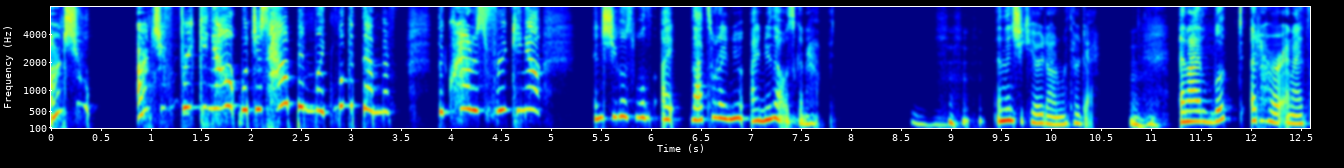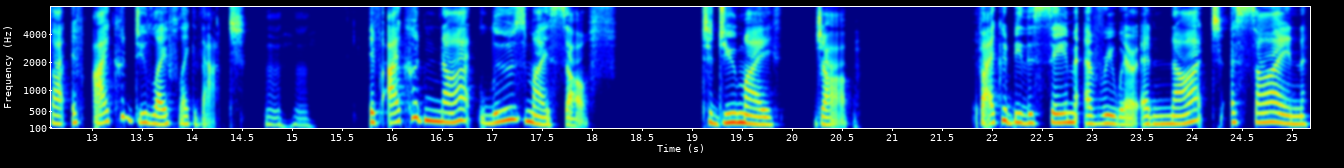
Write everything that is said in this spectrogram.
"Aren't you aren't you freaking out? What just happened? Like look at them. The, the crowd is freaking out." And she goes, "Well, I that's what I knew. I knew that was going to happen." Mhm. And then she carried on with her day. Mhm. And I looked at her and I thought, if I could do life like that, Mhm. if I could not lose myself to do my job, if I could be the same everywhere and not assign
